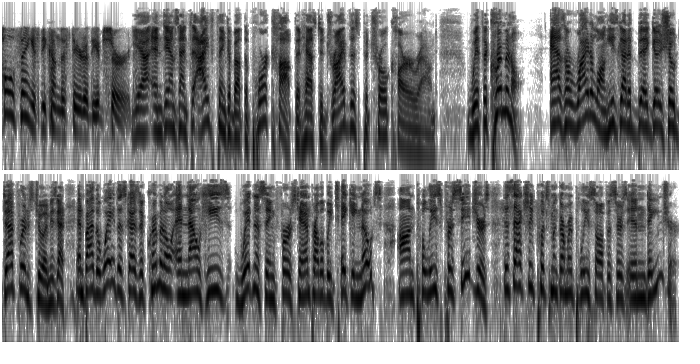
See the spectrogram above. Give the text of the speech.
whole thing has become the theater of the absurd. Yeah, and Dan, I think about the poor cop that has to drive this patrol car around with a criminal as a ride along. He's got to show deference to him. He's got, and by the way, this guy's a criminal, and now he's witnessing firsthand, probably taking notes on police procedures. This actually puts Montgomery police officers in danger.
